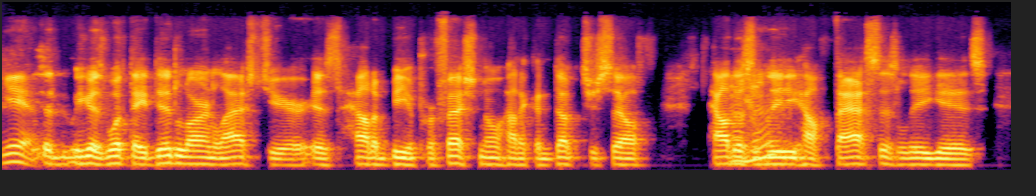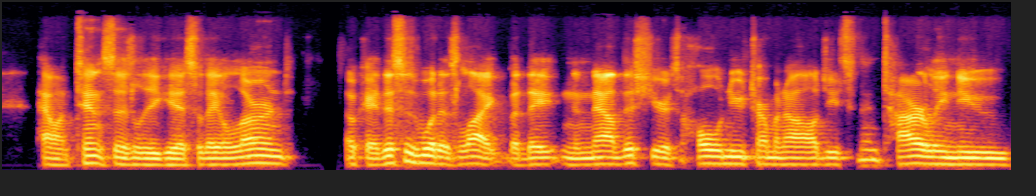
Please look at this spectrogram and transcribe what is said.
yeah. He said because what they did learn last year is how to be a professional, how to conduct yourself, how this mm-hmm. league, how fast this league is, how intense this league is. So they learned, okay, this is what it's like. But they now this year it's a whole new terminology. It's an entirely new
